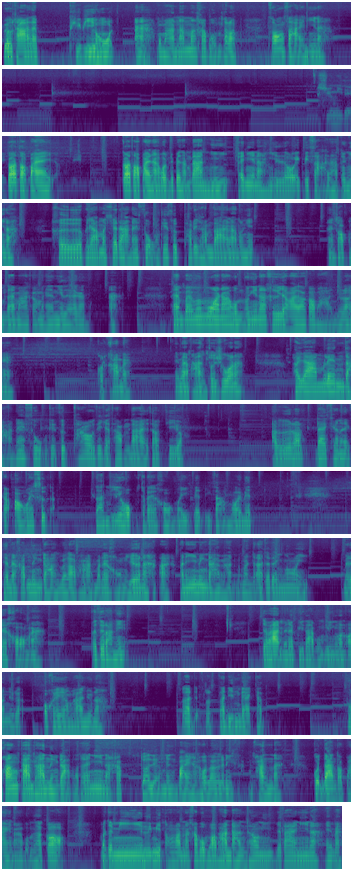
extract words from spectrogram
เวลช้าแต่พีพีโหด อะ ประมาณนั้นนะครับผมสำหรับสองสายนี้นะก็ต่อไป ก็ต่อไปนะผมจะเป็นทางด้านฮีไอ้นี่นะฮีโร่เอ็กพิสานะตรงนี้นะ คือพยายามมาเคลียร์ด่านให้สูงที่สุดเท่าที่ทำได้นะตรงนี้แอนช็อบผมได้มาก็มาแทนนี่เลยแล้วกันอะแถมไปมั่วๆนะผมตรงนี้นะคืออย่างไรเราก็ผ่านอยู่แล้วไง กดข้ามไป เห็นไหมผ่านชัวร์ๆนะ พยายามเล่นด่านให้สูงที่สุดเท่าที่จะทำได้เท่าที่แบบเออเราได้แค่ไหนก็เอาให้สุดอะด่านที่หกจะได้ของมาอีกเพชรอีกสามร้อยเม็ดเห็นไหมครับหนึ่งด่านเวลาผ่านมาได้ของเยอะนะอะอันนี้หนึ่งด่านผ่านมันจะอาจจะได้ง่อย ไม่ได้ของอะ ไปสู่ด่านนี้ จะผ่านไหมนะปีศาผมวิ่งออนๆอยู่แล้วโอเคยังผ่านอยู่นะระระดินแบกจัดทุกครั้งการผ่านหนึ่งด่านเราจะได้นี่นะครับ ตัวเหลืองหนึ่งใบนะครับผมแล้วก็ได้สามพันนะกดด่านต่อไปนะครับผมแล้วก็ มันจะมีลิมิตของมันนะครับผมว่าผ่านด่านเท่านี้จะได้นี้นะเห็นไหม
